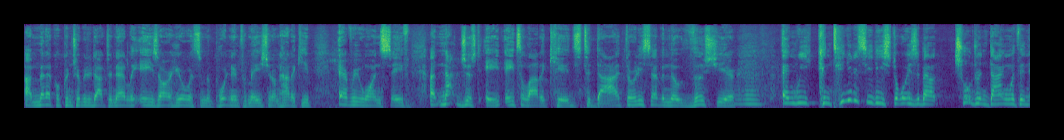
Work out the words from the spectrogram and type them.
uh, medical contributor Dr. Natalie Azar here with some important information on how to keep everyone safe. Uh, not just eight, eight's a lot of kids to die, 37 though this year. Mm-hmm. And we continue to see these stories about children dying within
